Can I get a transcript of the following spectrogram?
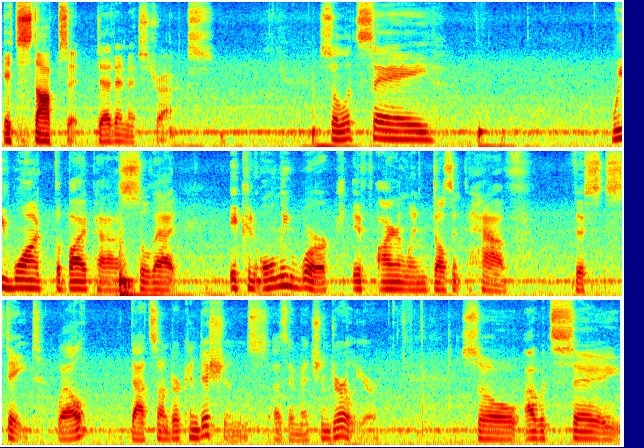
It stops it dead in its tracks. So let's say we want the bypass so that it can only work if Ireland doesn't have this state. Well, that's under conditions, as I mentioned earlier. So I would say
